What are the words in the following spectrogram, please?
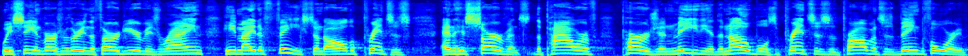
we see in verse 3 in the third year of his reign, he made a feast unto all the princes and his servants, the power of Persia and Media, the nobles, the princes, and the provinces being before him.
